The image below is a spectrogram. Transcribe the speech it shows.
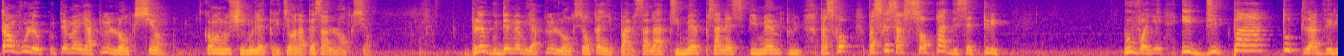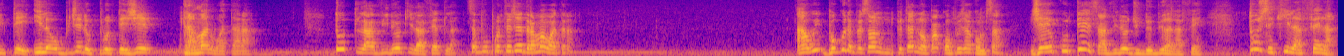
Quand vous l'écoutez même, il n'y a plus l'onction. Comme nous, chez nous les chrétiens, on appelle ça l'onction. Blé Goudé même, il n'y a plus l'onction quand il parle. Ça n'inspire même plus. Parce que, parce que ça ne sort pas de ses tripes. Vous voyez, il ne dit pas toute la vérité. Il est obligé de protéger Draman Ouattara. Toute la vidéo qu'il a faite là, c'est pour protéger Draman Ouattara. Ah oui, beaucoup de personnes peut-être n'ont pas compris ça comme ça. J'ai écouté sa vidéo du début à la fin. Tout ce qu'il a fait là,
